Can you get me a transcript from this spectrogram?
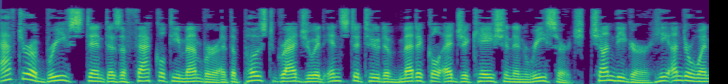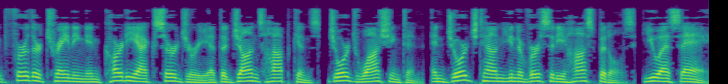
After a brief stint as a faculty member at the Postgraduate Institute of Medical Education and Research, Chandigarh he underwent further training in cardiac surgery at the Johns Hopkins, George Washington, and Georgetown University Hospitals, USA.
